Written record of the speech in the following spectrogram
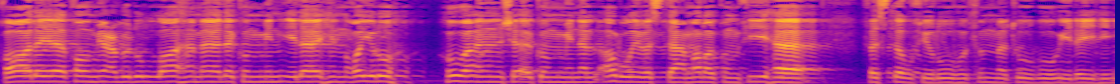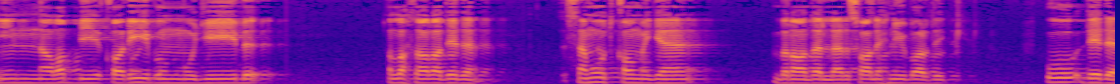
قال يا قوم اعبدوا الله ما لكم من إله غيره هو أنشأكم من الأرض واستعمركم فيها فاستغفروه ثم توبوا إليه إن ربي قريب مجيب الله تعالى dedi samud qavmiga birodarlari solihni yubordik u dedi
